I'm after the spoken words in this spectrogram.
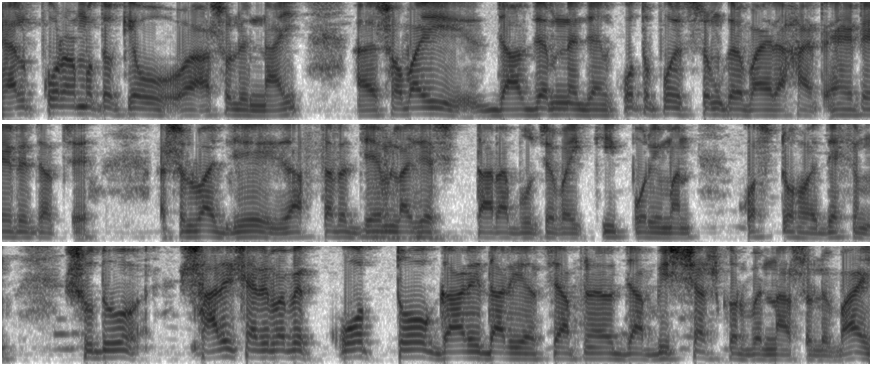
হেল্প করার মতো কেউ আসলে নাই। সবাই যার যেমনে যেন, কত পরিশ্রম করে বাইরে হাঁটে, হেঁটে যাচ্ছে। আসলে ভাই, যে রাস্তাটা জ্যাম লাগে, তারা বুঝে ভাই কি পরিমাণ কষ্ট হয়, দেখুন। শুধু সারি সারিভাবে কত গাড়ি দাঁড়িয়ে আছে, আপনারা যা বিশ্বাস করবেন না আসলে ভাই।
